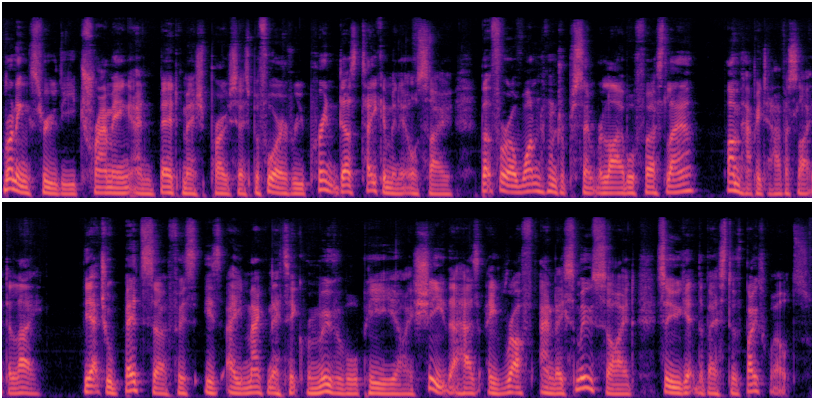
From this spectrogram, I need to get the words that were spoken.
Running through the tramming and bed mesh process before every print does take a minute or so, but for a 100% reliable first layer, I'm happy to have a slight delay. The actual bed surface is a magnetic removable PEI sheet that has a rough and a smooth side, so you get the best of both worlds.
